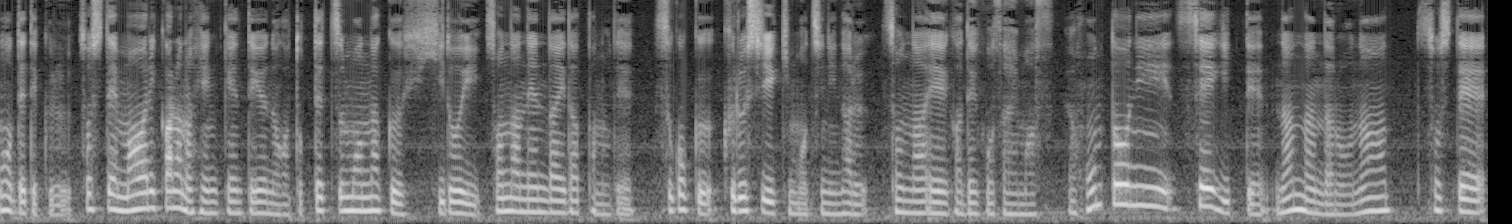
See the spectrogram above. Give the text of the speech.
も出てくる。そして周りからの偏見っていうのがとてつもなくひどい。そんな年代だったのですごく苦しい気持ちになる。そんな映画でございます。本当に正義って何なんだろうな。そして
